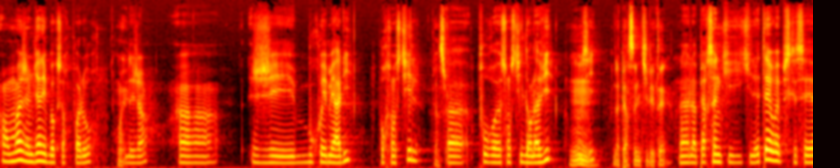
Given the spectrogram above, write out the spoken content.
Alors moi j'aime bien les boxeurs poids lourds Ouais. déjà. J'ai beaucoup aimé Ali pour son style, Bien sûr. pour son style dans la vie. Mhm, aussi. La personne qu'il était. la, la personne qui- qu'il était, ouais, parce que c'est,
